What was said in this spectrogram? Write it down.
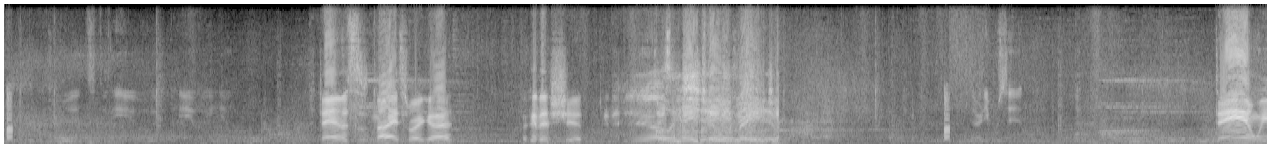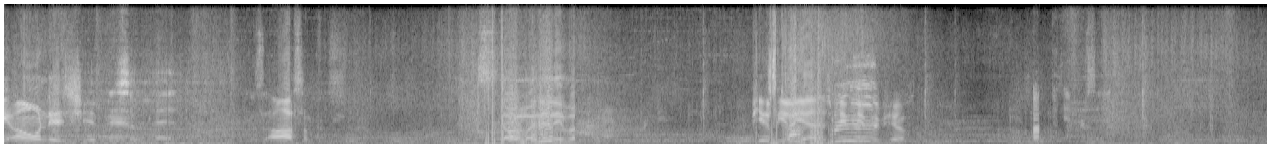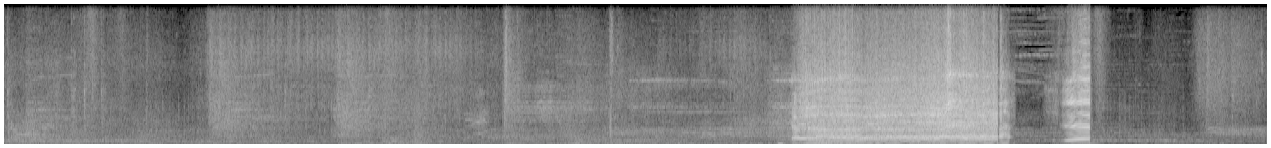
It's the AoE heal. Damn, this is nice, right, guys? Look at this shit. Yeah. Holy shit, rage. 30%. Damn, we own this shit, He's man. so dead. This is awesome. Storm with anybody. Pew pew, yeah, just pew pew pew pew. 10%.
